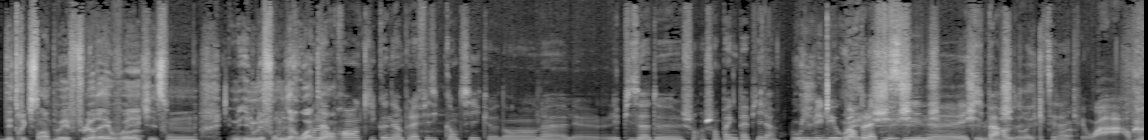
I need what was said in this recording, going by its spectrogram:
des trucs qui sont un peu effleurés, vous voyez, qui sont ils nous les font miroiter. On en- apprend qu'il connaît un peu la physique quantique dans l'épisode euh, Ch- Champagne Papy, là. Où Oui. il est au bord Ouais. de la piscine chez- euh, et qui parle. de- et là, ouais. tu fais waouh! Ouais,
